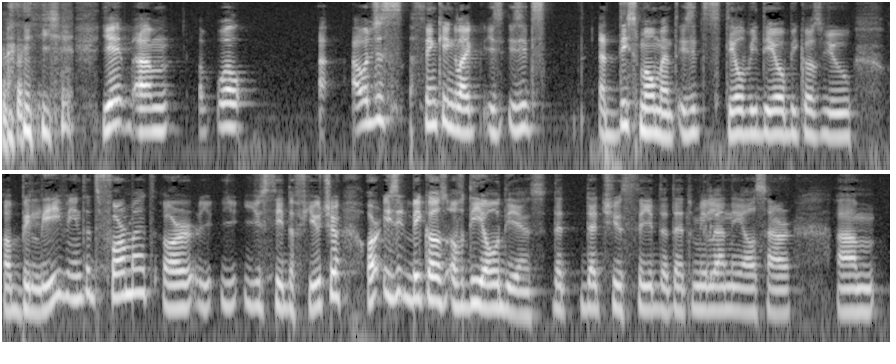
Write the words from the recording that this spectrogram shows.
yeah. Um, well, I, I, was just thinking, like, is is it at this moment is it still video because you uh, believe in that format, or you, you see the future, or is it because of the audience that that you see that that millennials are, um,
